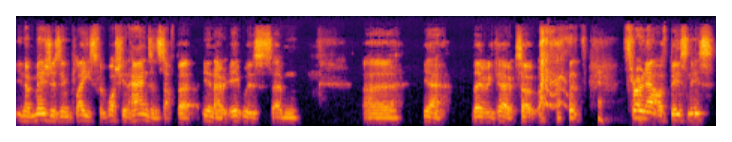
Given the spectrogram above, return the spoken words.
you know measures in place for washing hands and stuff, but you know it was um, uh, yeah. There we go. So thrown out of business,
